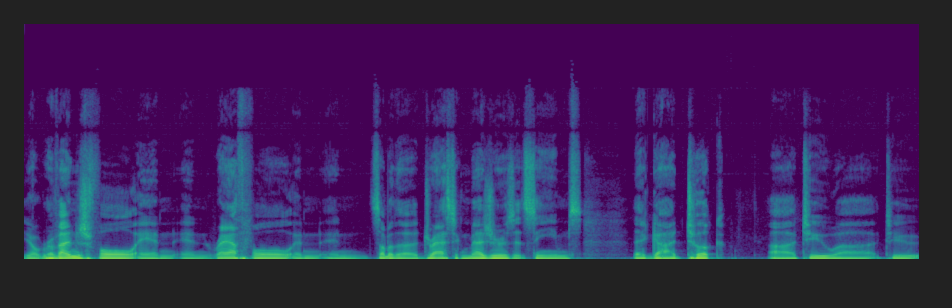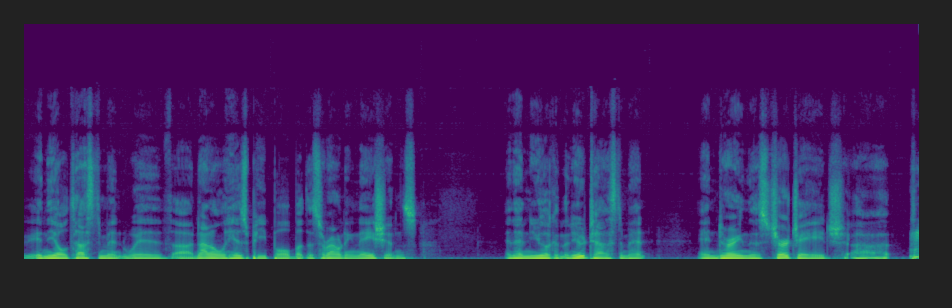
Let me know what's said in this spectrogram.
you know, revengeful and and wrathful and and some of the drastic measures it seems that God took uh, to uh, to in the Old Testament with uh, not only His people but the surrounding nations, and then you look at the New Testament, and during this church age, uh,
